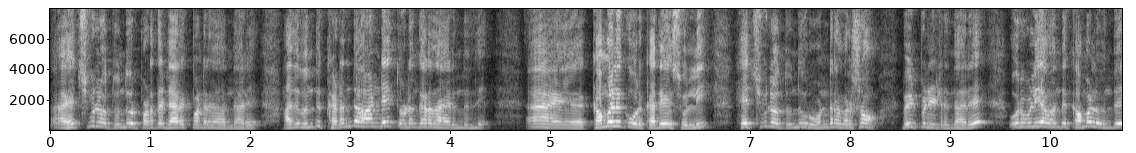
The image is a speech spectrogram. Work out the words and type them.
ஹெச் வினோத் வந்து ஒரு படத்தை டைரக்ட் பண்ணுறதா இருந்தார். அது வந்து கடந்த ஆண்டே தொடங்குறதா இருந்தது. கமலுக்கு ஒரு கதையை சொல்லி ஹெச் வினோத் வந்து ஒரு ஒன்றரை வருஷம் வெயிட் பண்ணிகிட்டு இருந்தார். ஒரு வழியாக வந்து கமல் வந்து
